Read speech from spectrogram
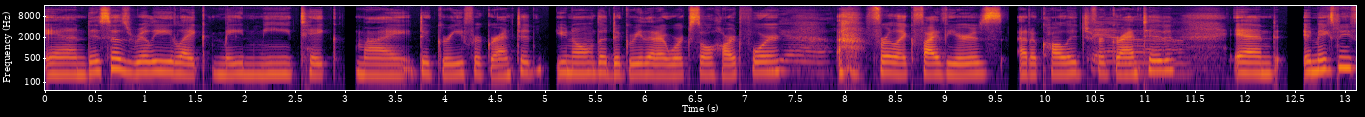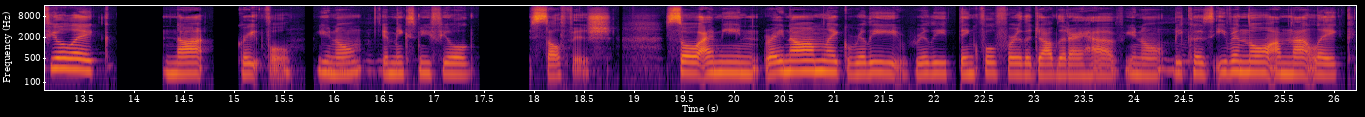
and this has really like made me take my degree for granted you know the degree that i worked so hard for Yeah. for like 5 years at a college for granted and it makes me feel like not grateful you know Mhm, it makes me feel selfish so i mean right now i'm like really really thankful for the job that i have you know Mhm. because even though i'm not like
